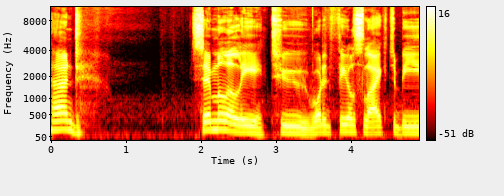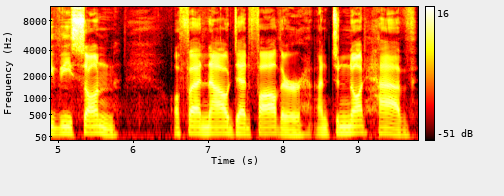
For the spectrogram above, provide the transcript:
And similarly to what it feels like to be the son of a now dead father and to not have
